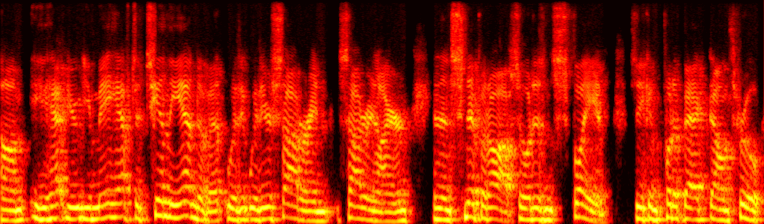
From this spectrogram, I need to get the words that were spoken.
Um, you have you you may have to tin the end of it with with your soldering soldering iron and then snip it off so it isn't splayed so you can put it back down through.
